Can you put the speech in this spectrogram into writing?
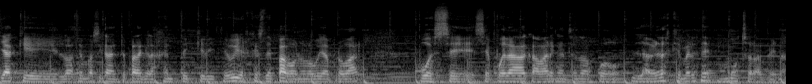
ya que lo hacen básicamente para que la gente que dice, uy, es que es de pago, no lo voy a probar, pues se pueda acabar enganchando al juego. La verdad es que merece mucho la pena.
